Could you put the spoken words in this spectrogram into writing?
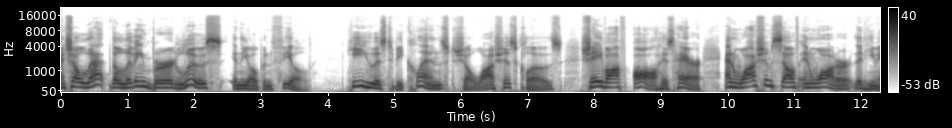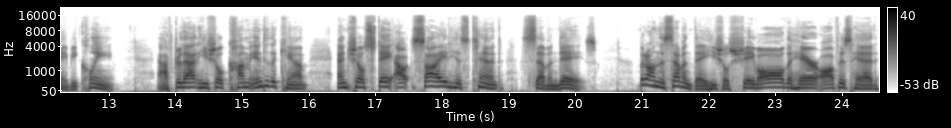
and shall let the living bird loose in the open field. He who is to be cleansed shall wash his clothes, shave off all his hair, and wash himself in water that he may be clean. After that, he shall come into the camp and shall stay outside his tent seven days. But on the seventh day, he shall shave all the hair off his head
